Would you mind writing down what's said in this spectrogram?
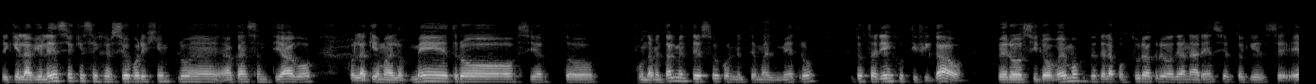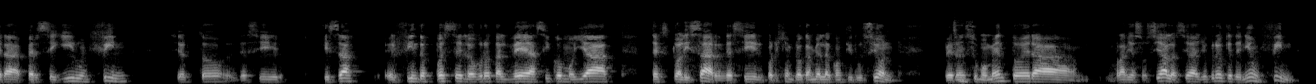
de que la violencia que se ejerció, por ejemplo, eh, acá en Santiago, con la quema de los metros, ¿cierto? Fundamentalmente eso, con el tema del metro, ¿cierto? estaría injustificado. Pero si lo vemos desde la postura, creo, de Ana Arendt, ¿cierto?, que era perseguir un fin, ¿cierto? Es decir, quizás el fin después se logró tal vez así como ya textualizar, decir, por ejemplo, cambiar la constitución, pero Sí. en su momento era rabia social, o sea, yo creo que tenía un fin.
